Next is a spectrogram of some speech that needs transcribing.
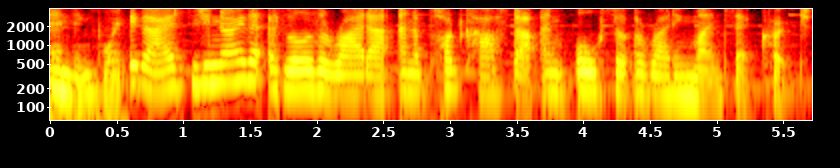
ending point. Hey guys, did you know that as well as a writer and a podcaster, I'm also a writing mindset coach?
